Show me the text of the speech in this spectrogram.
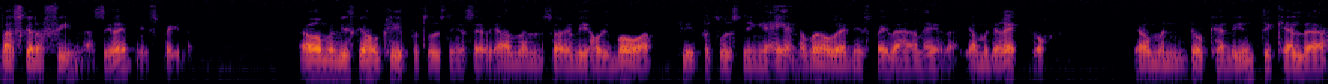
vad ska det finnas i räddningsbilen? Ja men vi ska ha klipputrustning och så. Ja men sa jag, vi har ju bara klipputrustning i en av våra räddningsbilar här nere. Ja men det räcker. Ja men då kan du ju inte kalla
